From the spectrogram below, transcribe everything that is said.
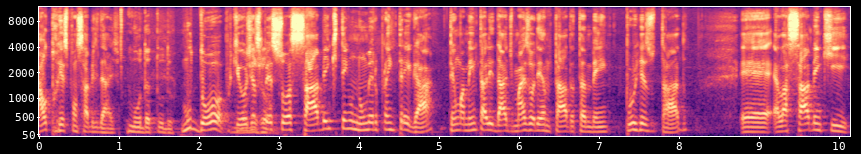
autorresponsabilidade. Muda tudo. Mudou, porque Muda hoje as pessoas sabem que tem um número para entregar, tem uma mentalidade mais orientada também por resultado. É, elas sabem que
